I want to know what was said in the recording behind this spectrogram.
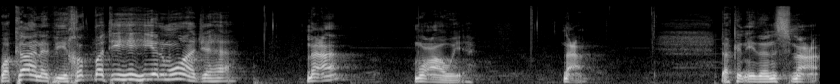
وكان في خطته هي المواجهة مع معاوية. نعم. لكن إذا نسمع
